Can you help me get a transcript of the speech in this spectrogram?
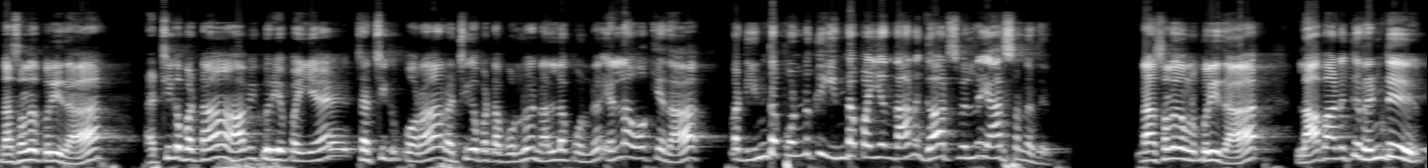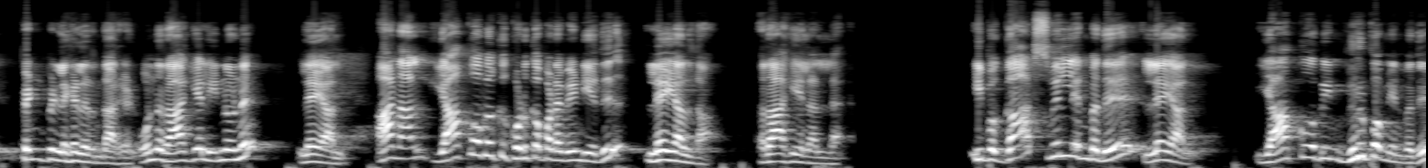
நான் சொல்றது புரியுதா? ரட்சிக்கப்பட்டான் ஆவிக்குரிய பையன் சர்ச்சுக்கு போறான் ரட்சிக்கப்பட்ட பொண்ணு நல்ல பொண்ணு எல்லாம் ஓகே தான். பட் இந்த பொண்ணுக்கு இந்த பையன் தான் காட்ஸ் வில்னு யார் சொன்னது? நான் சொல்றது உங்களுக்கு புரியுதா? லாபானுக்கு ரெண்டு பெண் பிள்ளைகள் இருந்தார்கள். ஒன்று ராகேல் இன்னொன்று லேயால் ஆனால் யாக்கோபுக்கு கொடுக்கப்பட வேண்டியது லேயால் தான். ராகேல் அல்ல. இப்போ காட்ஸ் வில் என்பது லேயால் யாக்கோபின் விருப்பம் என்பது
